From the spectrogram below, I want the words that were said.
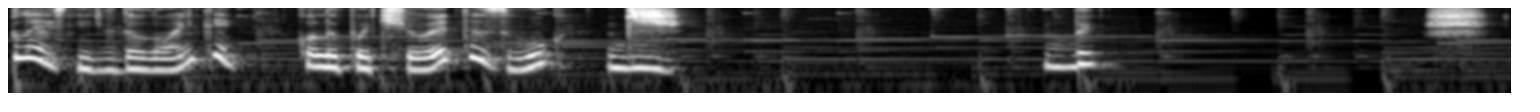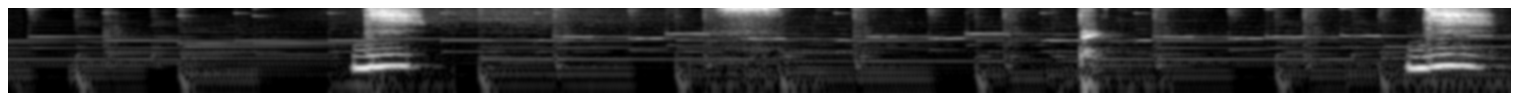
Плесніть в долоньки, коли почуєте звук дж. Д. Ш. Дж. С. П. Дж.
